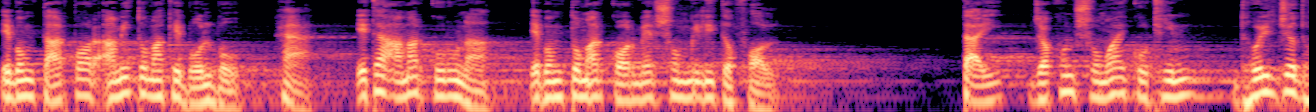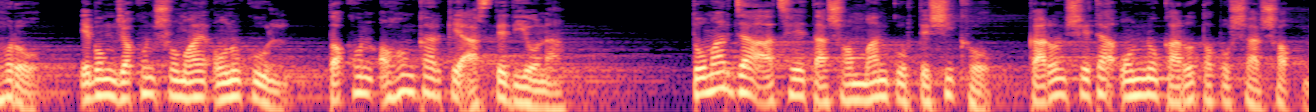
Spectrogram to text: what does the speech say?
এবং তারপর আমি তোমাকে বলব হ্যাঁ এটা আমার করুণা, এবং তোমার কর্মের সম্মিলিত ফল। তাই, যখন সময় কঠিন, ধৈর্য ধরো এবং যখন সময় অনুকূল, তখন অহংকারকে আসতে দিও না। তোমার যা আছে তা সম্মান করতে শিখো, কারণ সেটা অন্য কারও তপস্যার স্বপ্ন।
